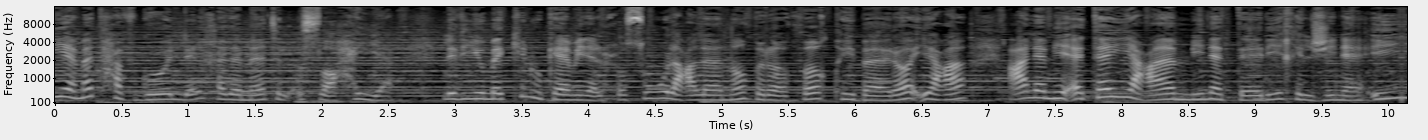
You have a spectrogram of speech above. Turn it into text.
هي متحف جول للخدمات الإصلاحية الذي يمكنك من الحصول على نظرة ثاقبة رائعة على 200 عام من التاريخ الجنائي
